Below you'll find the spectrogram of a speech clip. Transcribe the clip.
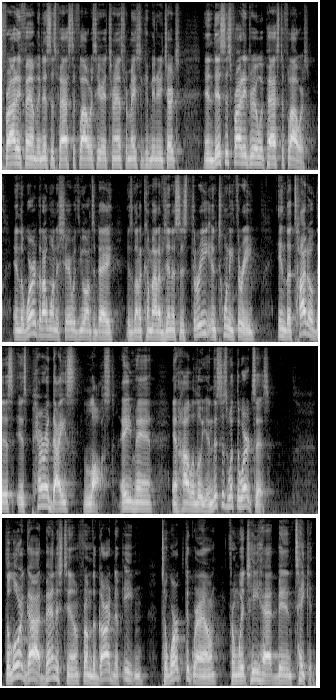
Friday, family, this is Pastor Flowers here at Transformation Community Church. And this is Friday Drill with Pastor Flowers. And the word that I want to share with you on today is going to come out of Genesis 3 and 23. And the title of this is Paradise Lost. Amen and hallelujah. And this is what the word says The Lord God banished him from the Garden of Eden to work the ground from which he had been taken.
